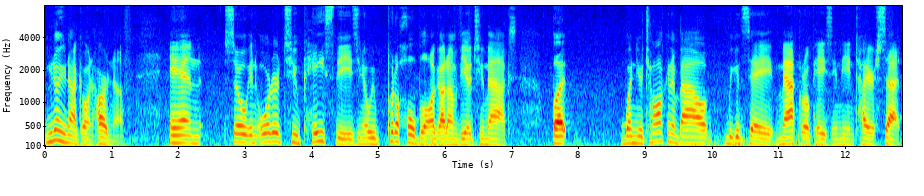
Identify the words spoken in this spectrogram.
you know you're not going hard enough. And so, in order to pace these, you know, we put a whole blog out on VO2 Max, but when you're talking about, we could say macro pacing the entire set,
